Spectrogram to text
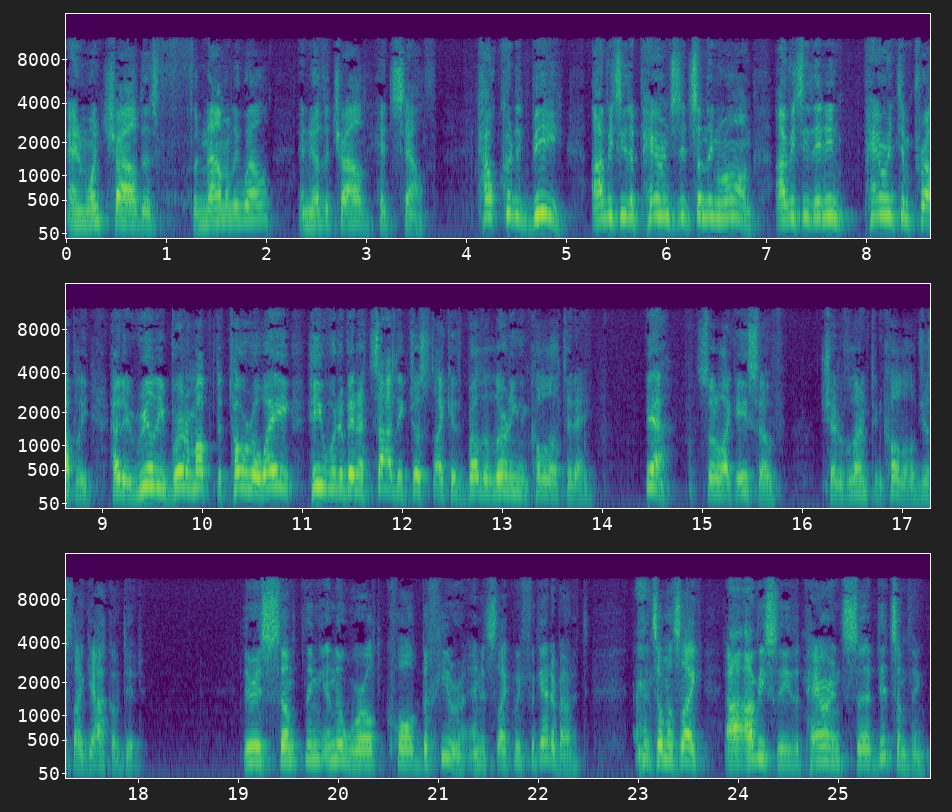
and one child does phenomenally well, and the other child heads south. How could it be? Obviously, the parents did something wrong. Obviously, they didn't parent him properly. Had they really brought him up the Torah way, he would have been a tzaddik just like his brother learning in Kollel today. Yeah, sort of like Esav should have learned in Kollel, just like Yaakov did. There is something in the world called Bechira, and it's like we forget about it. It's almost like, uh, obviously, the parents uh, did something.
